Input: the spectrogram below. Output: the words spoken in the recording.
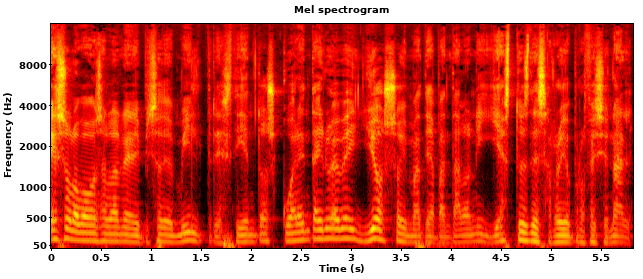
Eso lo vamos a hablar en el episodio 1349. Yo soy Matías Pantaloni y esto es Desarrollo Profesional,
